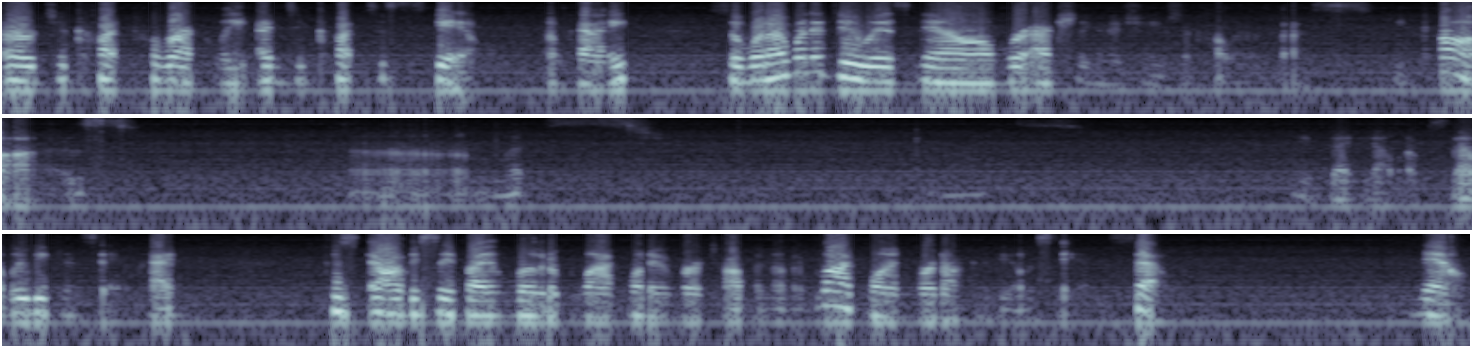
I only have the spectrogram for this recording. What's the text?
or to cut correctly and to cut to scale. Okay? So what I want to do is now we're actually going to change the color of this because um, let's, that yellow so that way we can see. Okay? Because obviously if I load a black one over top another black one, we're not going to be able to see it. So now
